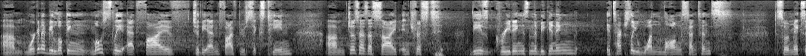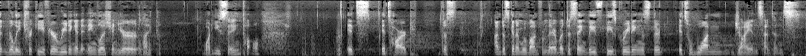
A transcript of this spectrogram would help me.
Um, we're going to be looking mostly at 5 to the end, 5 through 16. Um, just as a side interest, these greetings in the beginning, it's actually one long sentence. So it makes it really tricky if you're reading it in English and you're like, what are you saying, Paul? It's, it's hard. Just, I'm just going to move on from there, but just saying these, these greetings, it's one giant sentence.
